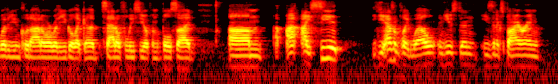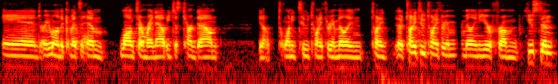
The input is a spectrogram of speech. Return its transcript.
whether you include Otto or whether you go like a Sato Felicio from the Bull side. Um, I, I see it. He hasn't played well in Houston. He's an expiring, and are you willing to commit to him long term right now? He just turned down, you know, 22, 23 million, 20, uh, 22, 23 million a year from Houston.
